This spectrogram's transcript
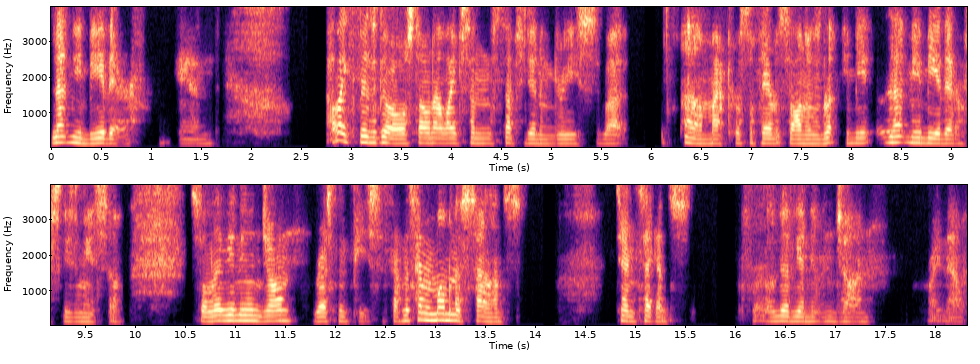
Let Me Be There. And I like Physical Stone. I like some stuff she did in Grease, but um, my personal favorite song is Let Me Be Let Me Be There, excuse me. So so Olivia Newton John, rest in peace. Let's have a moment of silence. 10 seconds for Olivia Newton John right now.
